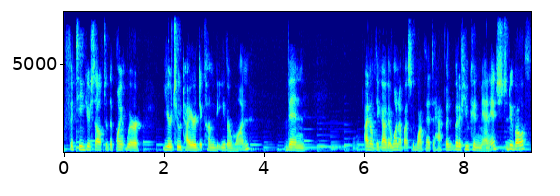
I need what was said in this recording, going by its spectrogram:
fatigue yourself to the point where you're too tired to come to either one, then I don't think either one of us would want that to happen. But if you can manage to do both,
